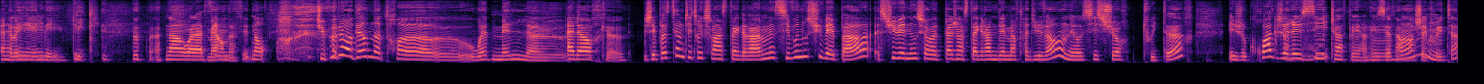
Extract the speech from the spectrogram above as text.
Allez, les flics. Non, voilà. Merde. Non. Tu peux leur dire notre euh, webmail euh, Alors, que- J'ai posté un petit truc sur Instagram. Si vous nous suivez pas, suivez-nous sur notre page Instagram des meurtres et du vin. On est aussi sur Twitter. Et je crois que j'ai Ah, réussi. Tu as fait faire Mhm. marcher Twitter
